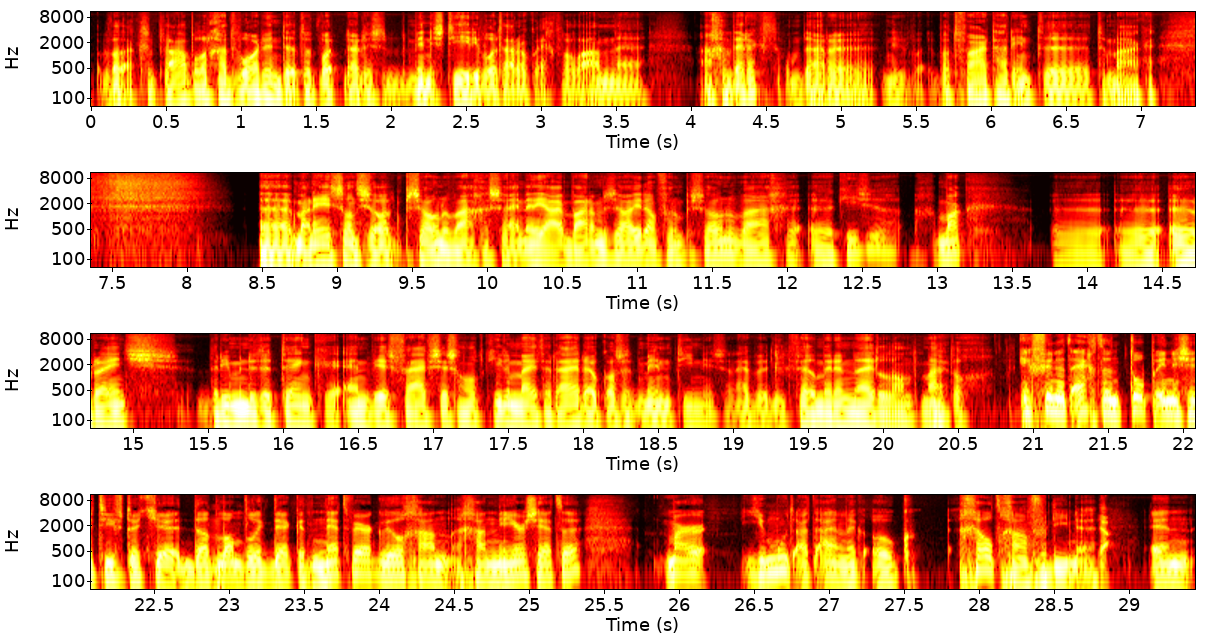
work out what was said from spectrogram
wat acceptabeler gaat worden. En Dat, dat wordt, daar is het ministerie wordt daar ook echt wel aan, aan gewerkt. Om daar nu wat vaart daarin te, te maken. Maar in eerste instantie zal het personenwagens zijn. En ja, waarom zou je dan voor een personenwagen kiezen? Gemak, eh, range, drie minuten tanken en weer 500, 600 kilometer rijden. Ook als het min 10 is. Dan hebben we niet veel meer in Nederland. Maar Nee. toch Ik vind het echt een topinitiatief dat je dat landelijk dekkend netwerk wil gaan, gaan neerzetten. Maar je moet uiteindelijk ook geld gaan verdienen. Ja. En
